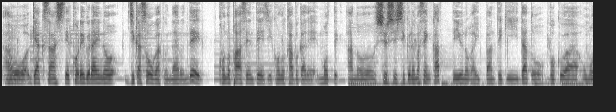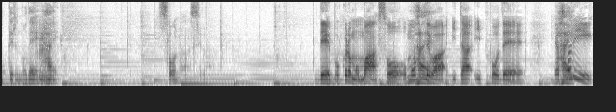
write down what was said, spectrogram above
あを逆算してこれぐらいの時価総額になるんでこのパーセンテージこの株価で持ってあの出資してくれませんかっていうのが一般的だと僕は思ってるので、うん。はい。そうなんですよ。で僕らもまあそう思ってはいた一方で、やっぱり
